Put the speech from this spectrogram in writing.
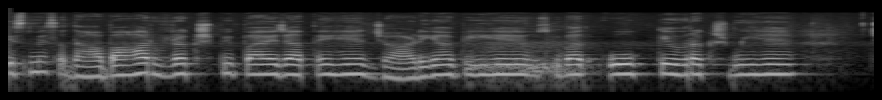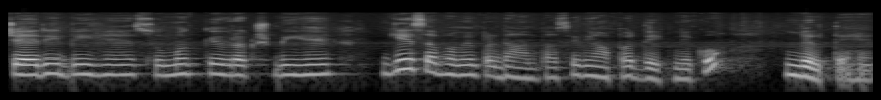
इसमें सदाबहार वृक्ष भी पाए जाते हैं झाड़ियाँ भी हैं उसके बाद ओक के वृक्ष भी हैं चेरी भी हैं सुमक के वृक्ष भी हैं। ये सब हमें प्रधानता से यहाँ पर देखने को मिलते हैं।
